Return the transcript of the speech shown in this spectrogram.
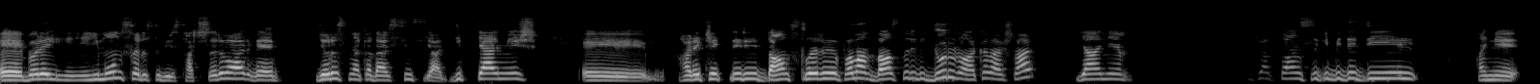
Eee, böyle limon sarısı bir saçları var ve yarısına kadar simsiyah dip gelmiş. Eee, hareketleri, dansları falan, dansları bir görün arkadaşlar. Yani kucak dansı gibi de değil. Hani,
